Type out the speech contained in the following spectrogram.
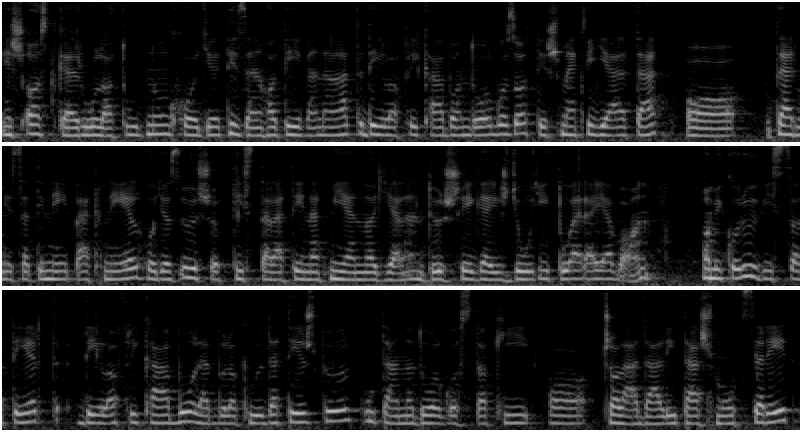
és azt kell róla tudnunk, hogy 16 éven át Dél-Afrikában dolgozott, és megfigyelte a természeti népeknél, hogy az ősök tiszteletének milyen nagy jelentősége és gyógyító ereje van. Amikor ő visszatért Dél-Afrikából, ebből a küldetésből, utána dolgozta ki a családállítás módszerét,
